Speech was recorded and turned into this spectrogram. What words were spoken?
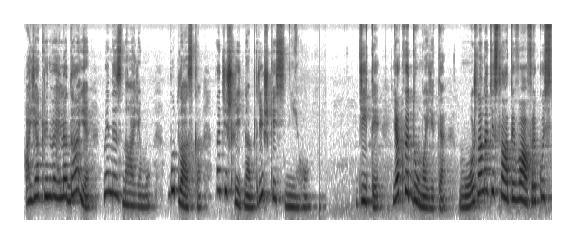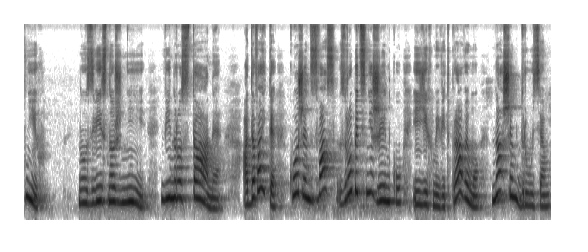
А як він виглядає, ми не знаємо. Будь ласка, надішліть нам трішки снігу. Діти, як ви думаєте, можна надіслати в Африку сніг? Ну, звісно ж, ні, він розтане. А давайте кожен з вас зробить сніжинку, і їх ми відправимо нашим друзям.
